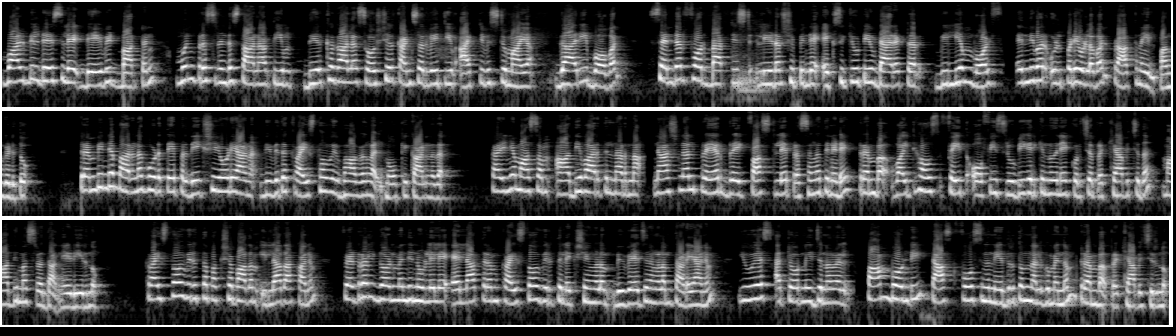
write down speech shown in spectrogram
വാൾബിൽഡേഴ്സിലെ ഡേവിഡ് ബാർട്ടൺ മുൻ പ്രസിഡന്റ് സ്ഥാനാർത്ഥിയും ദീർഘകാല social conservative ആക്ടിവിസ്റ്റുമായ Gary Bauer center for Baptist ലീഡർഷിപ്പിന്റെ executive director William wolf എന്നിവർ ഉൾപ്പെടെയുള്ളവർ പ്രാർത്ഥനയിൽ പങ്കെടുത്തു. ട്രംപിന്റെ ഭരണകൂടത്തെ പ്രതീക്ഷയോടെയാണ് വിവിധ ക്രൈസ്തവ വിഭാഗങ്ങൾ നോക്കിക്കാണുന്നത്. കഴിഞ്ഞ മാസം ആദ്യവാരത്തിൽ നടന്ന നാഷണൽ പ്രെയർ ബ്രേക്ക്ഫാസ്റ്റിലെ പ്രസംഗത്തിനിടെ Trump White House faith office രൂപീകരിക്കുന്നതിനെക്കുറിച്ച് പ്രഖ്യാപിച്ചത് മാധ്യമ ശ്രദ്ധ നേടിയിരുന്നു. ക്രൈസ്തവ വിരുദ്ധ പക്ഷപാതം ഇല്ലാതാക്കാനും ഫെഡറൽ ഗവൺമെന്റിനുള്ളിലെ എല്ലാത്തരം ക്രൈസ്തവ വിരുദ്ധ ലക്ഷ്യങ്ങളും വിവേചനങ്ങളും തടയാനും U S attorney general Pam Bondi task ഫോഴ്സിന് നേതൃത്വം നൽകുമെന്നും ട്രംപ് പ്രഖ്യാപിച്ചിരുന്നു.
